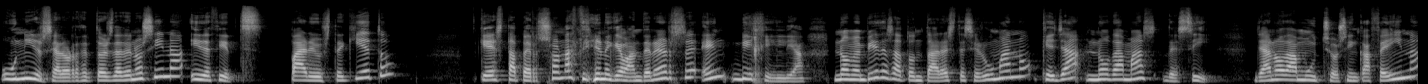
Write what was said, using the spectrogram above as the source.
unirse a los receptores de adenosina y decir, pare usted quieto, que esta persona tiene que mantenerse en vigilia. No me empieces a tontar a este ser humano que ya no da más de sí. Ya no da mucho sin cafeína,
